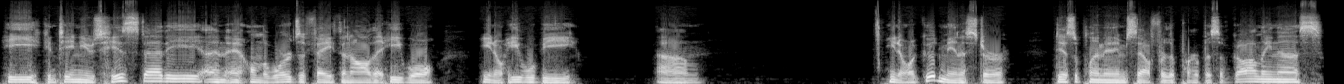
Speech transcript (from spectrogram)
he continues his study and, and on the words of faith and all that he will you know, he will be, um, you know, a good minister, disciplining himself for the purpose of godliness,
